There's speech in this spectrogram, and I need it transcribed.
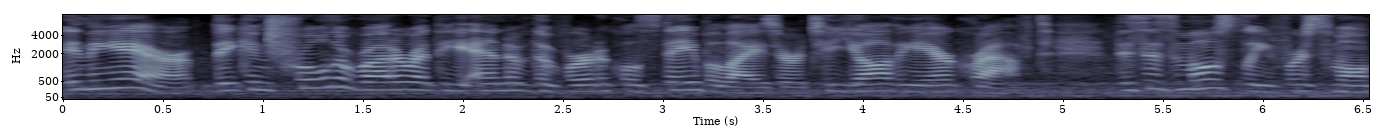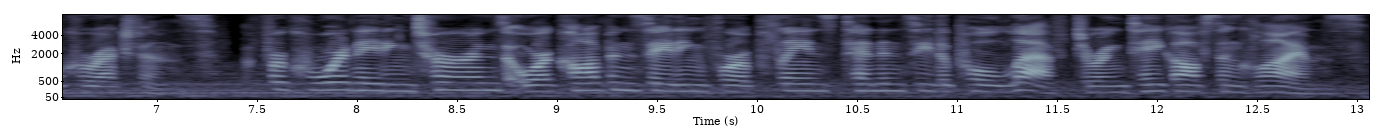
In the air, they control the rudder at the end of the vertical stabilizer to yaw the aircraft. This is mostly for small corrections, for coordinating turns or compensating for a plane's tendency to pull left during takeoffs and climbs.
